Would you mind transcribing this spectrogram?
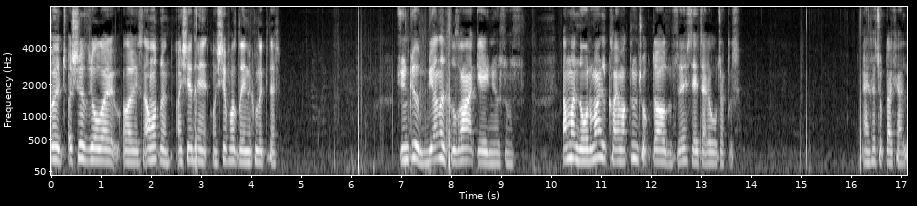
Böyle aşırı hızlı yollar alacaksın. Ama unutmayın aşırı, dayan aşırı fazla dayanıklılık gider. Çünkü bir anda hızlanarak yayınlıyorsunuz. Ama normal kaymaktan çok daha uzun süre yeterli olacaktır. Evet çok daha karlı.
